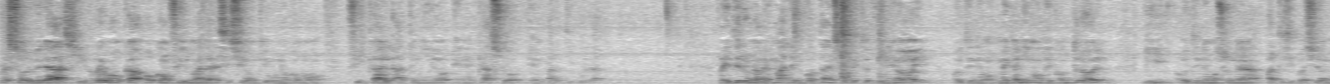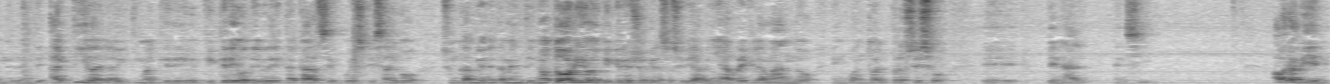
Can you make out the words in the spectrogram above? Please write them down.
resolverá si revoca o confirma la decisión que uno como fiscal ha tenido en el caso en particular. Reitero una vez más la importancia que esto tiene hoy. Hoy tenemos mecanismos de control y hoy tenemos una participación netamente activa de la víctima que, creo debe destacarse, pues es algo, es un cambio netamente notorio y que creo yo que la sociedad venía reclamando en cuanto al proceso eh, penal en sí. Ahora bien,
